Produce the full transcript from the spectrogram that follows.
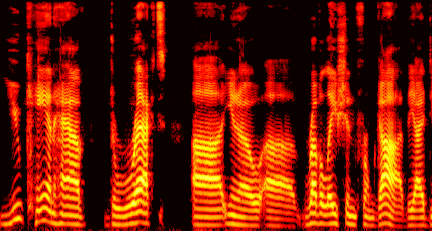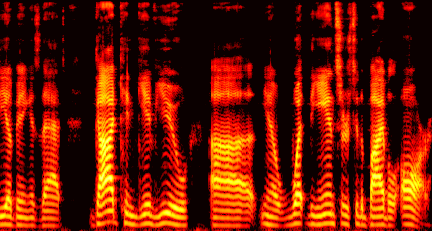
you can have direct, uh, you know, uh, revelation from God. The idea being is that God can give you, uh, you know, what the answers to the Bible are.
